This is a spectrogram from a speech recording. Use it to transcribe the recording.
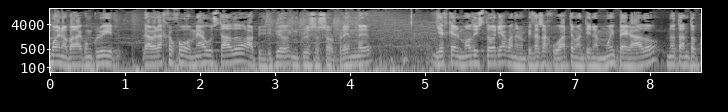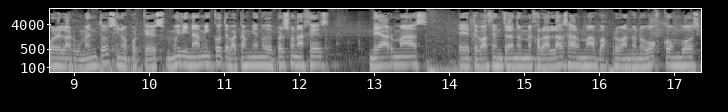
Bueno, para concluir, la verdad es que el juego me ha gustado, al principio incluso sorprende. Y es que el modo historia, cuando lo empiezas a jugar, te mantiene muy pegado, no tanto por el argumento, sino porque es muy dinámico, te va cambiando de personajes, de armas, eh, te va centrando en mejorar las armas, vas probando nuevos combos,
